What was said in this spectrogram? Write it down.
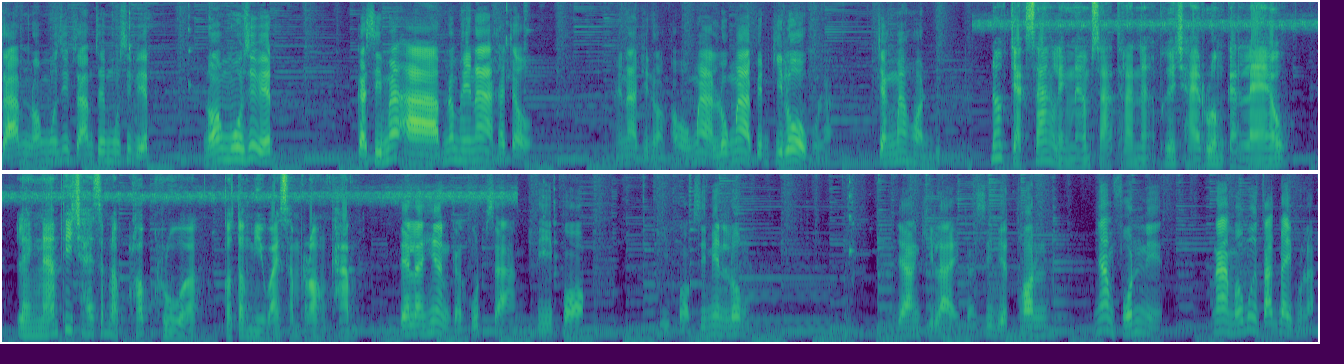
13หน้องหมู่13ใส่หมู่11หน้องหมู่11 ก็สิมาอาบน้ำให้หน้าเขาเจ้าให้หน้าพี่น้องเขาออกมาลงมาเป็นกิโลพุ่นล่ะจังมาฮอดบึงนอกจากสร้างแหล่งน้ำสาธารณะเพื่อใช้ร่วมกันแล้ว แหล่งน้ำที่ใช้สำหรับครอบครัวก็ต้องมีไว้สำรองครับ แต่ละเฮียนกับขุดสร้างตีปอก ตีปอกซีเมนต์ลงยางขี้ไล่กับซีเบียดทอนย่ำฝนนี่น้ำเอามือตักได้พุ่นละ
